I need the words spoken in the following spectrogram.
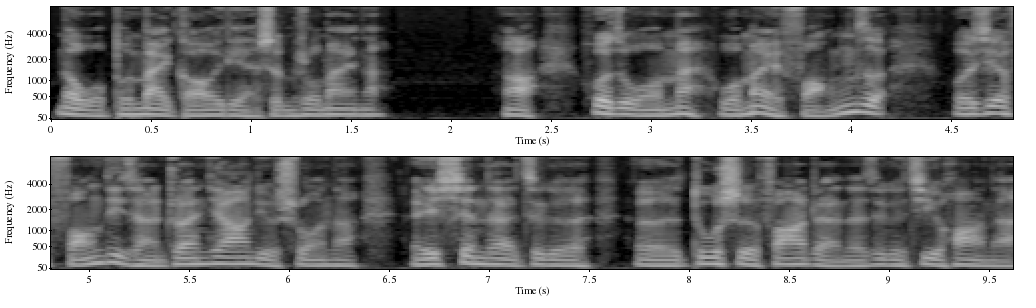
那我不卖高一点，什么时候卖呢？啊，或者我卖我卖房子。有一些房地产专家就说呢，哎，现在这个呃都市发展的这个计划呢，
